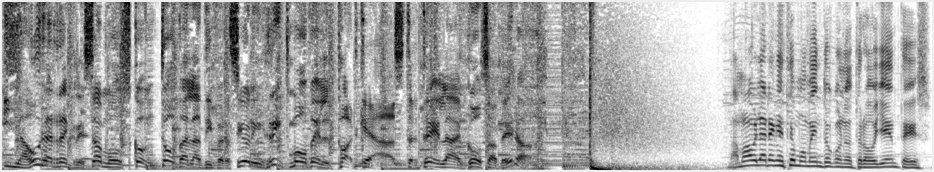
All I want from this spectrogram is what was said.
Y ahora regresamos con toda la diversión y ritmo del podcast de la gozadera. Vamos a hablar en este momento con nuestros oyentes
